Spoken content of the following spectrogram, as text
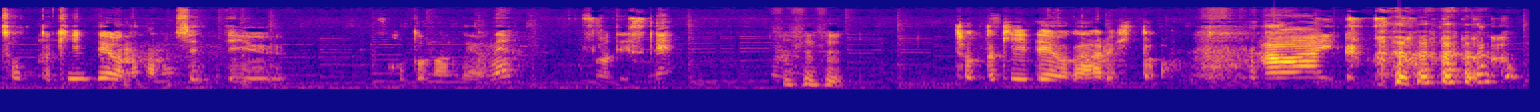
ちょっと聞いてよの話っていうことなんだよねそうですね。ちょっと聞いてよがある人はーい。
